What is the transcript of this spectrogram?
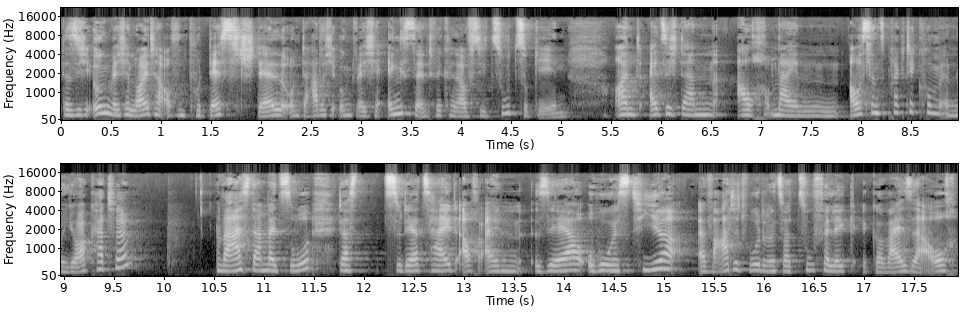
dass ich irgendwelche Leute auf den Podest stelle und dadurch irgendwelche Ängste entwickle, auf sie zuzugehen. Und als ich dann auch mein Auslandspraktikum in New York hatte, war es damals so, dass zu der Zeit auch ein sehr hohes Tier erwartet wurde und es war zufälligerweise auch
